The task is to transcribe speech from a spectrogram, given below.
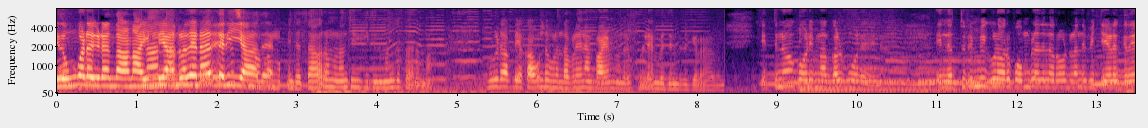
இது உங்களோட இடம் தானா இல்லையான்றது எனக்கு தெரியாது. இந்த தவறமெல்லாம் தூக்கிட்டு வந்து பாருமா வீடு அப்படியே கவுண்ட விழுந்தப்பலே நான் பயம் பிள்ளையும் பச்சுட்டு இருக்கிறேன். எத்தனையோ கோடி மக்கள் போன வேணும் என்ன திரும்பி கூட ஒரு பொம்பளை இதில் ரோட்ல இருந்து பிச்சை எடுக்குதே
